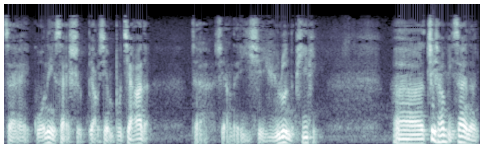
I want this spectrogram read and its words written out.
在国内赛事表现不佳的，这这样的一些舆论的批评，呃，这场比赛呢，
